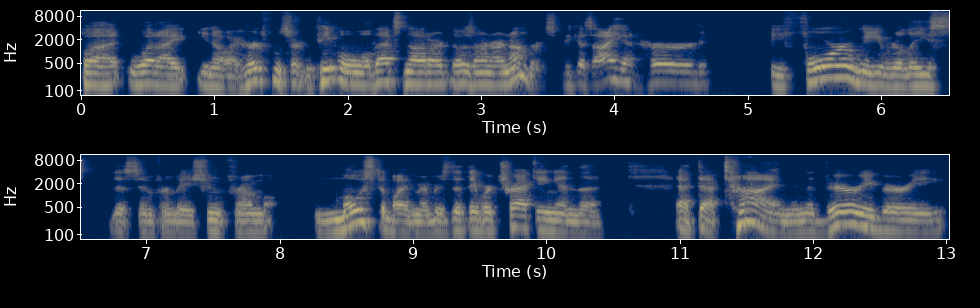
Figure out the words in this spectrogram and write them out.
But what I, you know, I heard from certain people, well, that's not our, those aren't our numbers because I had heard before we released this information from most of my members that they were tracking in the, at that time, in the very, very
